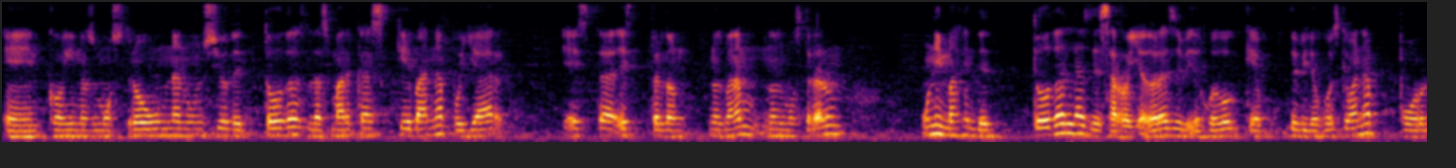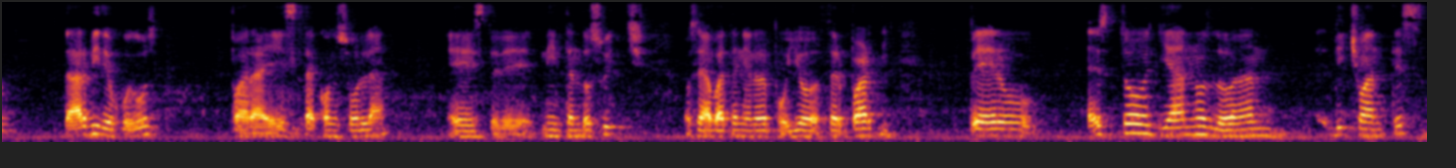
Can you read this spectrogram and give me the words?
y nos mostró un anuncio de todas las marcas que van a apoyar esta, perdón, nos van a, nos mostraron una imagen de todas las desarrolladoras de videojuegos que de videojuegos que van a aportar videojuegos para esta consola este de Nintendo Switch. O sea, va a tener apoyo third party. Pero esto ya nos lo han dicho antes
